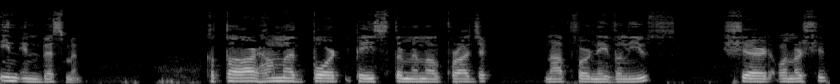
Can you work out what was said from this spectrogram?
in investment. Qatar Hamad Port Base Terminal Project, not for naval use. Shared ownership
